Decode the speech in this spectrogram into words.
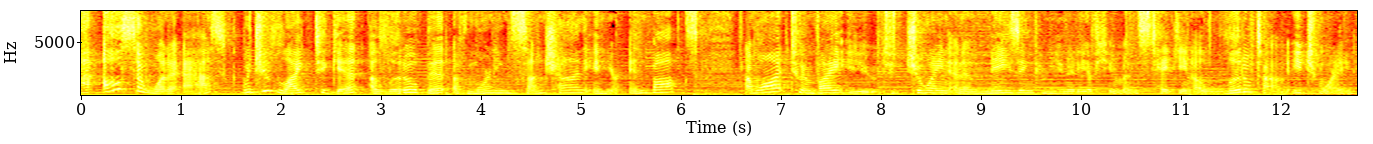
I also want to ask would you like to get a little bit of morning sunshine in your inbox? I want to invite you to join an amazing community of humans taking a little time each morning,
